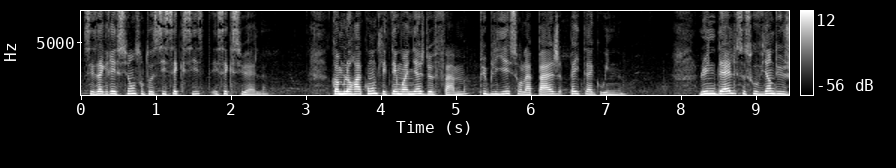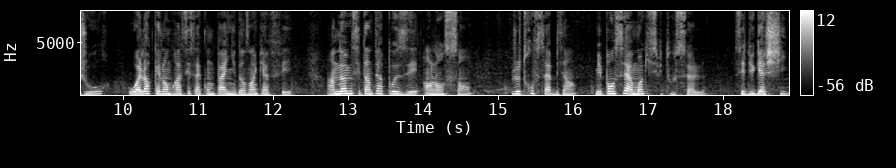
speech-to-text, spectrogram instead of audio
ces agressions sont aussi sexistes et sexuelles, comme le racontent les témoignages de femmes publiés sur la page Paytagwin. L'une d'elles se souvient du jour ou alors qu'elle embrassait sa compagne dans un café, un homme s'est interposé en lançant Je trouve ça bien, mais pensez à moi qui suis tout seul. C'est du gâchis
